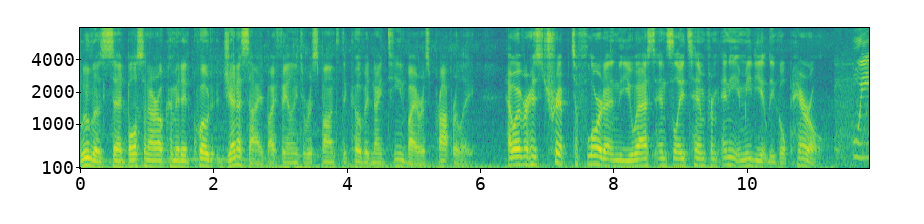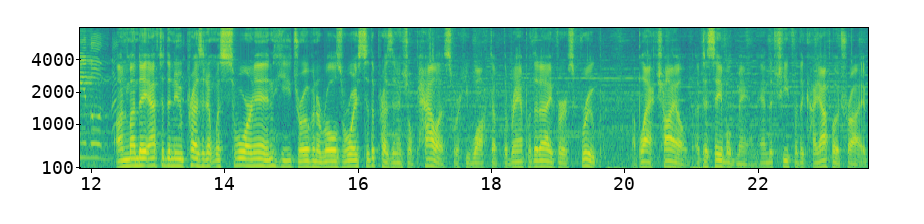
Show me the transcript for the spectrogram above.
Lula said Bolsonaro committed, quote, genocide by failing to respond to the COVID-19 virus properly. However, his trip to Florida in the U.S. insulates him from any immediate legal peril. On Monday, after the new president was sworn in, he drove in a Rolls Royce to the presidential palace, where he walked up the ramp with a diverse group a black child, a disabled man, and the chief of the Kayapo tribe.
